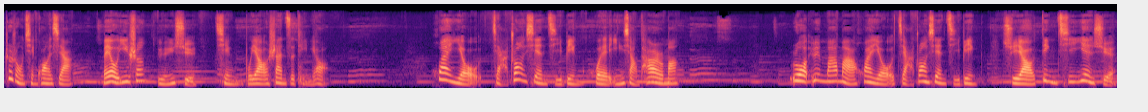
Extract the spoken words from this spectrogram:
这种情况下，没有医生允许，请不要擅自停药。患有甲状腺疾病会影响胎儿吗？若孕妈妈患有甲状腺疾病，需要定期验血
